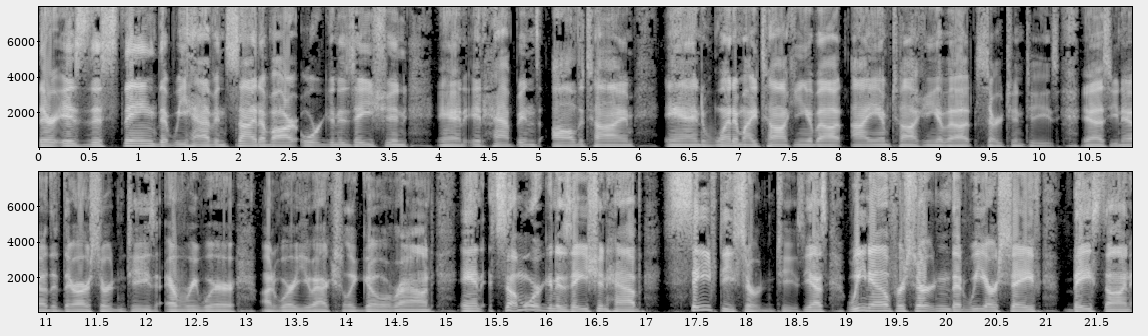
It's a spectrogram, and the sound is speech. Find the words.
There is this thing that we have inside of our organization, and it happens all the time. And what am I talking about? I am talking about certainties. Yes, you know that there are certainties everywhere on where you actually go around. And some organization have safety certainties. Yes, we know for certain that we are safe based on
